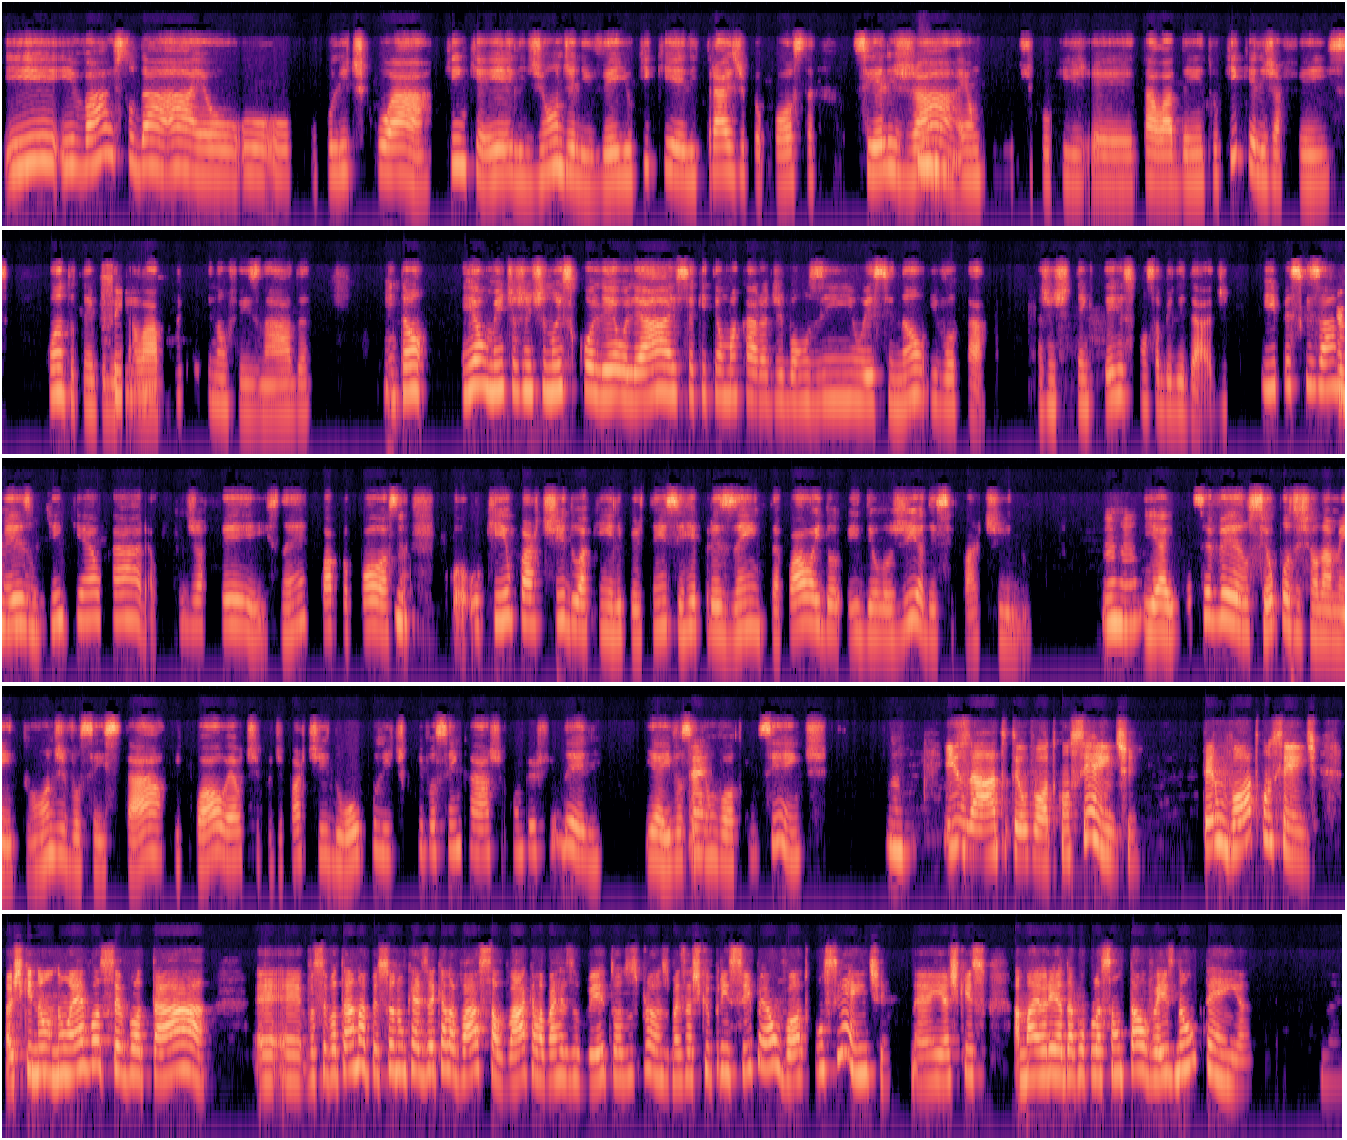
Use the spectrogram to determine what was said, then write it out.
E, e vá estudar, ah, é o, o, o, político A, quem que é ele, de onde ele veio, o que que ele traz de proposta, se ele já uhum. é um político que está é, lá dentro, o que que ele já fez, quanto tempo ele está lá, por que, não fez nada. Então, realmente a gente não escolher olhar, ah, esse aqui tem uma cara de bonzinho, esse não, e votar. A gente tem que ter responsabilidade. E pesquisar mesmo quem que é o cara, o que ele já fez, né? Qual a proposta, o que o partido a quem ele pertence representa, qual a ideologia desse partido. Uhum. E aí você vê o seu posicionamento, onde você está e qual é o tipo de partido ou político que você encaixa com o perfil dele. E aí você é. tem um voto consciente. Hum, exato, ter o um voto consciente. Ter um voto consciente. Acho que não, não é você votar é, é, você votar numa pessoa não quer dizer que ela vá salvar, que ela vai resolver todos os problemas, mas acho que o princípio é o voto consciente, né? E acho que isso a maioria da população talvez não tenha. Né?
